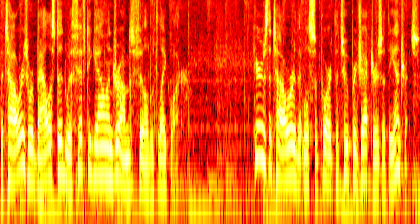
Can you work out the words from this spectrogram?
The towers were ballasted with 50-gallon drums filled with lake water. Here's the tower that will support the two projectors at the entrance.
